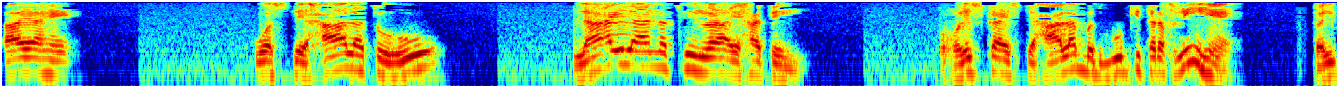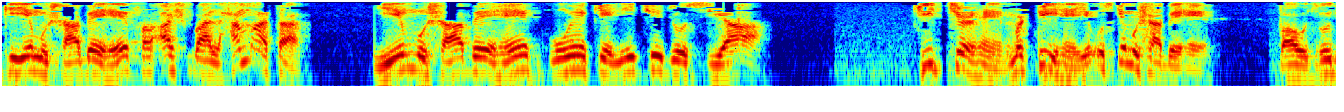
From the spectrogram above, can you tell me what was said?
آیا ہے۔ واستحالته لا الى اور اس کا استحالہ بدبو کی طرف نہیں ہے، بلکہ یہ مشابہ ہے فاشبہ الحم آتا یہ مشابہ ہیں کنویں کے نیچے جو سیاہ کیچڑ ہیں، مٹی ہے یہ اس کے مشابہ ہے باوجود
